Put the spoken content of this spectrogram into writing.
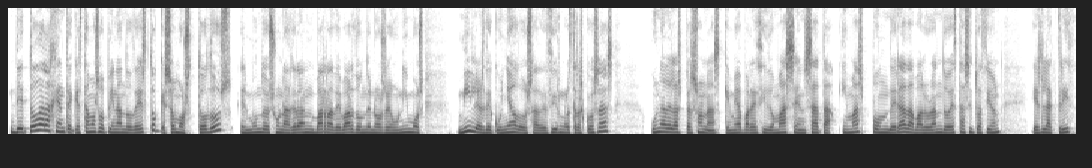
De toda la gente que estamos opinando de esto, que somos todos, el mundo es una gran barra de bar donde nos reunimos miles de cuñados a decir nuestras cosas, una de las personas que me ha parecido más sensata y más ponderada valorando esta situación es la actriz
